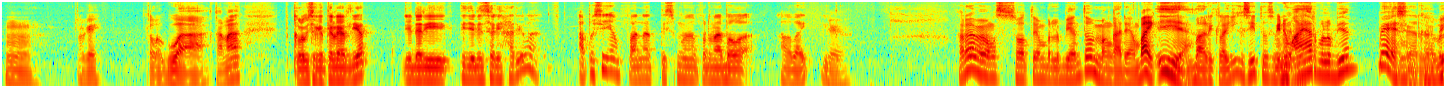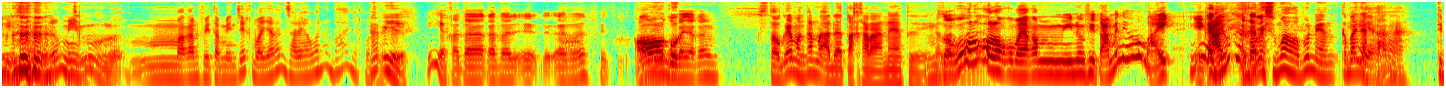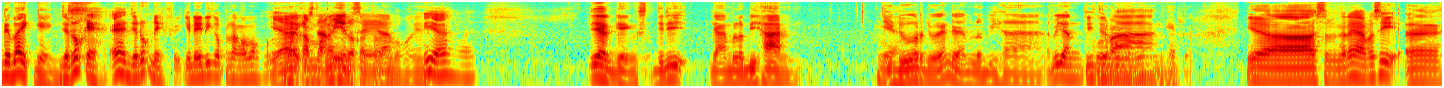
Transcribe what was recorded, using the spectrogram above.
Hmm. Oke. Kalau gua karena kalau bisa kita lihat-lihat ya dari kejadian sehari-hari lah. Apa sih yang fanatisme pernah bawa hal baik? Iya. Karena memang sesuatu yang berlebihan tuh memang gak ada yang baik. Iya. Balik lagi ke situ Minum sebenarnya. air berlebihan beser. Nggak bisa. Lu mi- Kencing mulu. makan vitamin C kebanyakan sariawannya banyak Mas. iya. Iya kata kata eh, kata Oh, kalau gua- kebanyakan Setahu gue emang kan ada takarannya tuh ya. So, kalau kalau kebanyakan minum vitamin ya memang baik. ya Enggak kan, juga kan. semua apa pun yang kebanyakan Iya. tidak baik, geng. Jeruk ya? Eh jeruk deh. Kita Dedi pernah ngomong. Ya, vitamin saya atau- pokoknya. Iya. Iya, gengs. Jadi jangan berlebihan. Iya. Tidur juga kan jangan berlebihan. Tapi jangan Tidur kurang berlebihan, gitu. Ya sebenarnya apa sih eh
